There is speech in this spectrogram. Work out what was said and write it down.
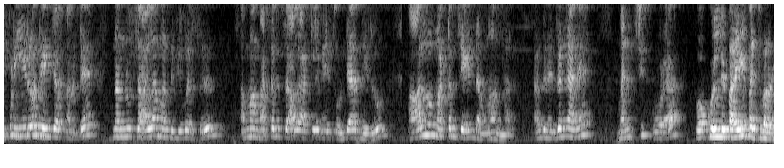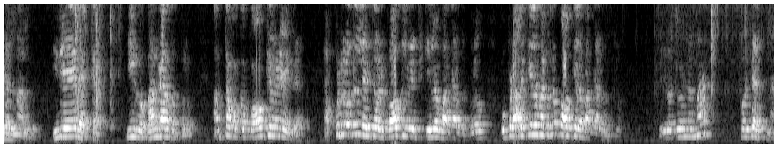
ఇప్పుడు ఈరోజు ఏం చేస్తానంటే నన్ను చాలా మంది వ్యూవర్స్ అమ్మ మటన్ చాలా అట్లే వేసి వండారు మీరు ఆలు మటన్ చేయండి అమ్మ అన్నారు. అది నిజంగానే మంచి కూర. ఒక ఉల్లిపాయ పచ్చిమిరకాయలు నాలుగు. ఇదే లెక్క. ఇగో బంగాళదుంపలు. అంతా ఒక పావు కిలోనే వేసాడు అప్పుడు రోజులు వేసేవాడు పావు కిలో తెచ్చి కిలో బంగాళదుంపలు. ఇప్పుడు అర కిలో మటన్ పావు కిలో బంగాళదుంపలు. ఇదిగో చూడమ్మా పోసేస్తున్నా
